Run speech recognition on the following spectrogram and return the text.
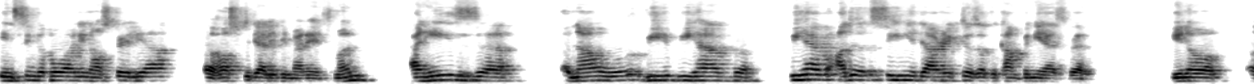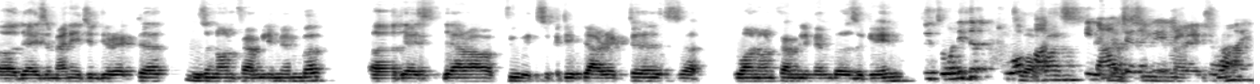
in Singapore and in Australia uh, hospitality management, and he's uh, now we we have uh, we have other senior directors of the company as well. You know, uh, there is a managing director who's a non-family member. Uh, there's there are a few executive directors, uh, who are non-family members again. So it's only the two of, Two of us, us in our senior generation. who management. are-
